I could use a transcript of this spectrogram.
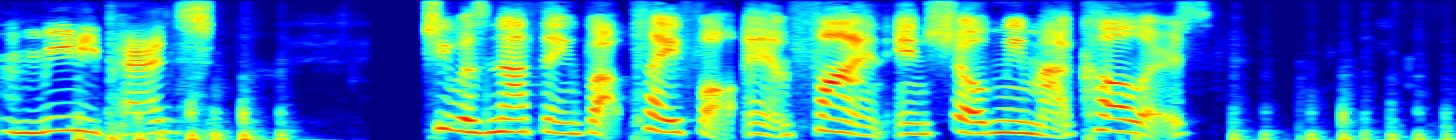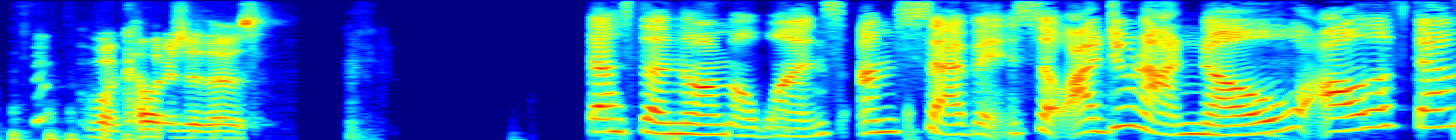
Meanie Pants. She was nothing but playful and fun and showed me my colors. What colors are those? Just the normal ones. I'm seven, so I do not know all of them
